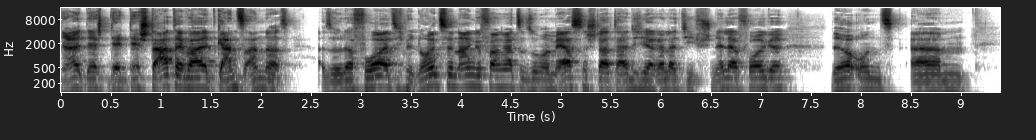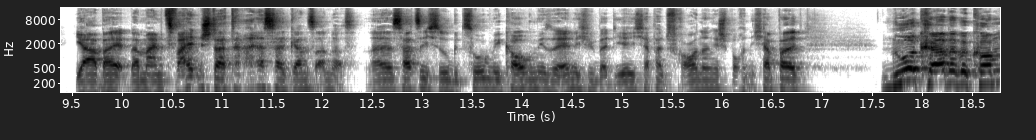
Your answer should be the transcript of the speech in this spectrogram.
ja, der, der, der Start, der war halt ganz anders. Also davor, als ich mit 19 angefangen hatte, so beim ersten Start, da hatte ich ja relativ schnell Erfolge. Ne? Und ähm, ja, bei, bei meinem zweiten Start, da war das halt ganz anders. Ne? Es hat sich so gezogen wie Kaugummi, so ähnlich wie bei dir. Ich habe halt Frauen angesprochen. Ich habe halt nur Körbe bekommen.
